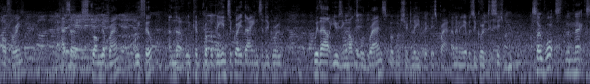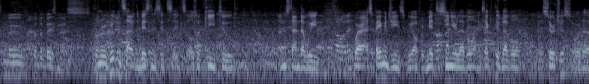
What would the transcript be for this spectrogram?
offering, has a stronger brand, we feel, and that we could probably integrate that into the group without using multiple brands, but we should lead with this brand. And I mean, it was a group decision. So, what's the next move for the business? From the recruitment side of the business, it's it's also key to understand that we, whereas payment genes, we offer mid to senior level and executive level searches or the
